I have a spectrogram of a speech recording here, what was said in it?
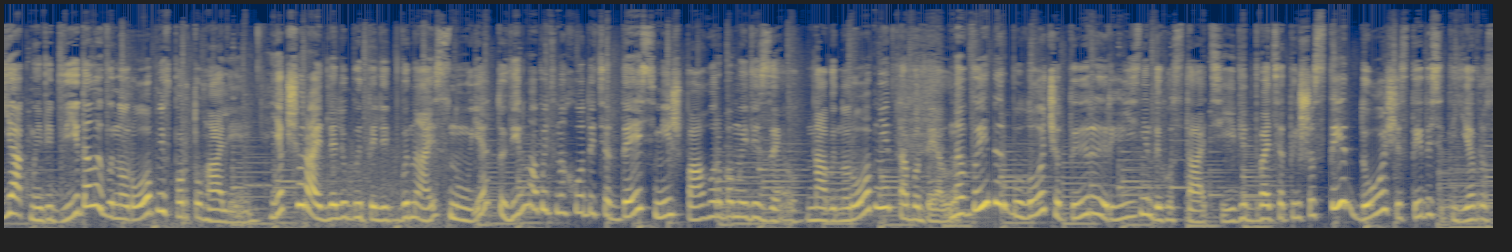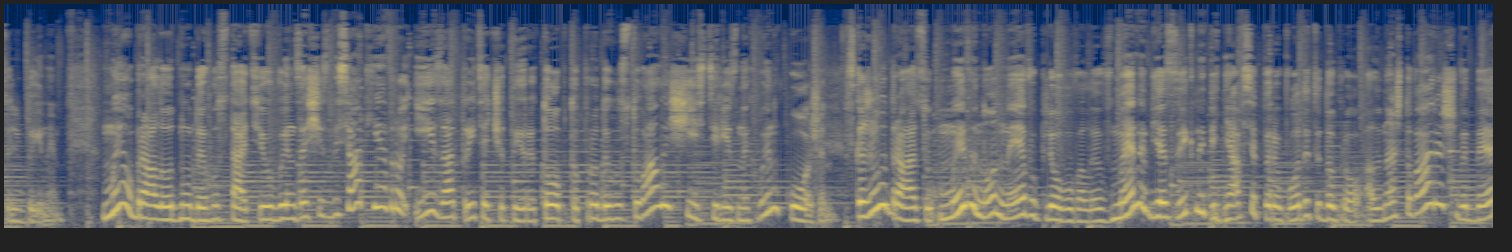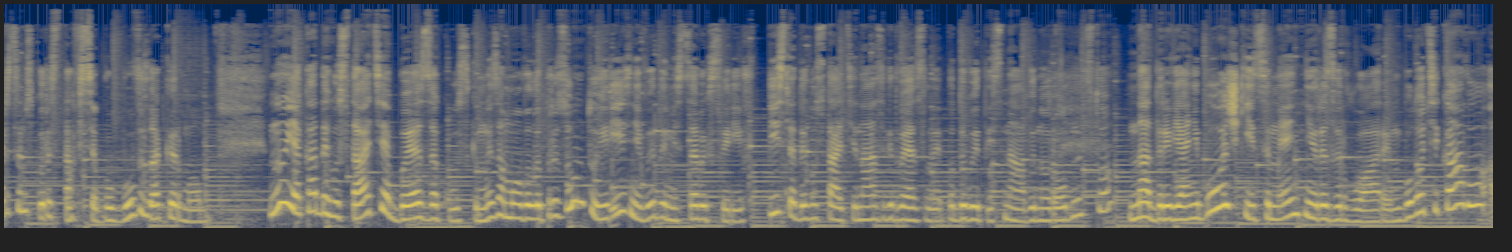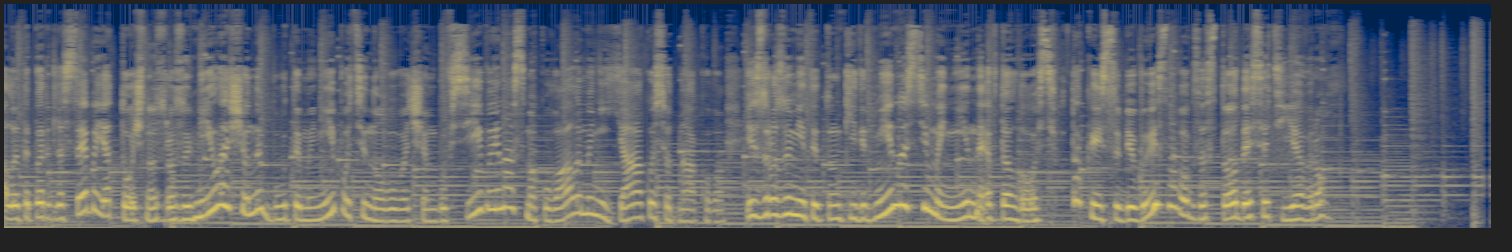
Як ми відвідали виноробні в Португалії? Якщо рай для любителів вина існує, то він, мабуть, знаходиться десь між пагорбами Візео на виноробні та Бодело. На вибір було чотири різні дегустації від 26 до 60 євро за людини. Ми обрали одну дегустацію вин за 60 євро і за 34, тобто продегустували 6 різних вин кожен. Скажу одразу, ми вино не випльовували. В мене б язик не піднявся переводити добро, але наш товариш видерцем скористався, бо був за кермом. Ну і яка дегустація без закуски? Ми замовили презунту і різні види місцевих сирів. Після дегустації нас відвезли подивитись на виноробництво, на дерев'яні бочки і цементні резервуари. Було цікаво, але тепер для себе я точно зрозуміла, що не бути мені поціновувачем, бо всі вина смакували мені якось однаково. І зрозуміти тонкі відмінності мені не вдалося. Такий собі висновок за 110 євро.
